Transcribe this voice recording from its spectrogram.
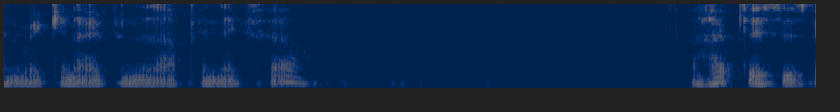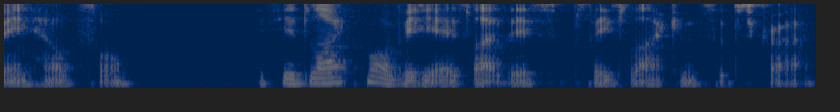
and we can open it up in Excel. I hope this has been helpful. If you'd like more videos like this, please like and subscribe.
